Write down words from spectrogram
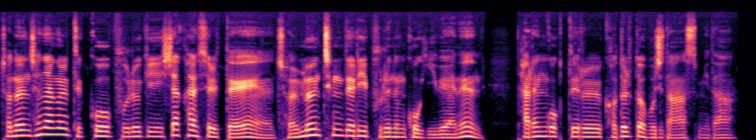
저는 찬양을 듣고 부르기 시작했을 때 젊은 층들이 부르는 곡 이외에는 다른 곡들을 거들떠 보진 않았습니다.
